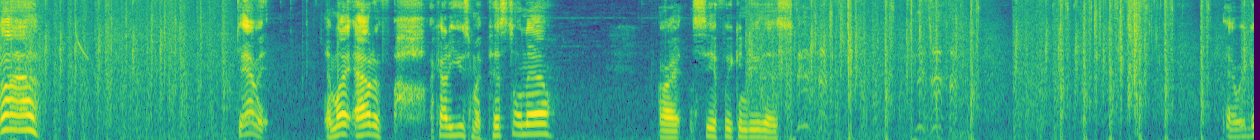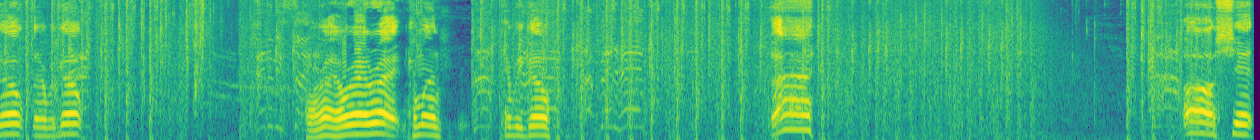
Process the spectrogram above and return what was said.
Ah! Damn it. Am I out of... Oh, I gotta use my pistol now? Alright, let's see if we can do this. There we go. There we go. Alright, alright, alright. Come on. Here we go. Ah! Oh, shit.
